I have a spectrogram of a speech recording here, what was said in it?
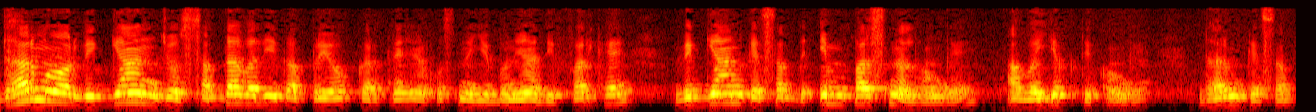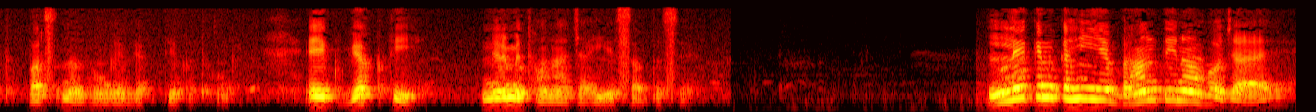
धर्म और विज्ञान जो शब्दावली का प्रयोग करते हैं, उसमें ये बुनियादी फ़र्क है। विज्ञान के शब्द इम्पर्सनल होंगे, अवैयक्तिक होंगे। धर्म के शब्द पर्सनल होंगे, व्यक्तिगत होंगे। एक व्यक्ति निर्मित होना चाहिए शब्द से। लेकिन कहीं ये भ्रांति ना हो जाए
